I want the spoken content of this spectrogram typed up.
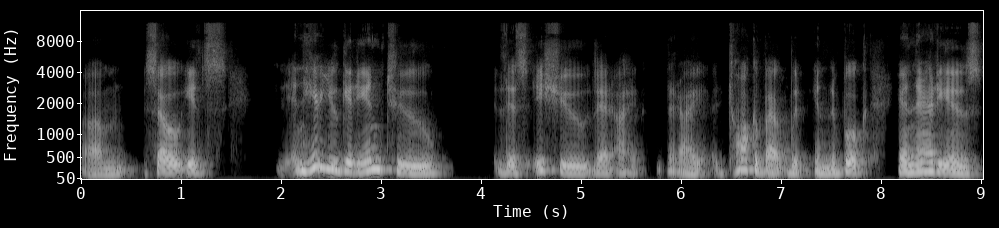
Um, so it's and here you get into this issue that I that I talk about with, in the book, and that is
